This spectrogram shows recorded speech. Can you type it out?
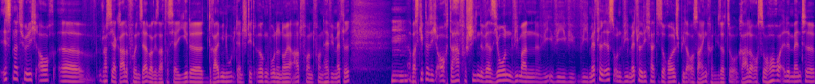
ist natürlich auch, äh, du hast ja gerade vorhin selber gesagt, dass ja jede drei Minuten entsteht irgendwo eine neue Art von, von Heavy Metal. Mhm. Aber es gibt natürlich auch da verschiedene Versionen, wie man, wie, wie, wie, wie Metal ist und wie metalig halt diese Rollenspiele auch sein können. Wie gesagt, so, gerade auch so Horrorelemente.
